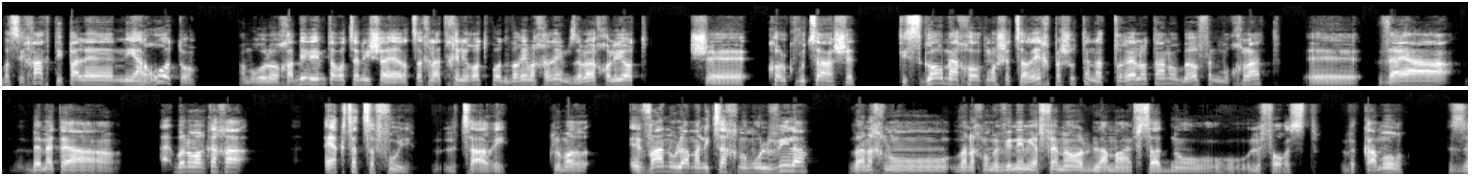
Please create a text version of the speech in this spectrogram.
בשיחה, טיפה ניערו אותו. אמרו לו, חביבי, אם אתה רוצה להישאר, צריך להתחיל לראות פה דברים אחרים. זה לא יכול להיות שכל קבוצה שתסגור מאחור כמו שצריך, פשוט תנטרל אותנו באופן מוחלט. אה, זה היה, באמת היה בוא נאמר ככה, היה קצת צפוי, לצערי. כלומר, הבנו למה ניצחנו מול וילה, ואנחנו, ואנחנו מבינים יפה מאוד למה הפסדנו לפורסט. וכאמור, זה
